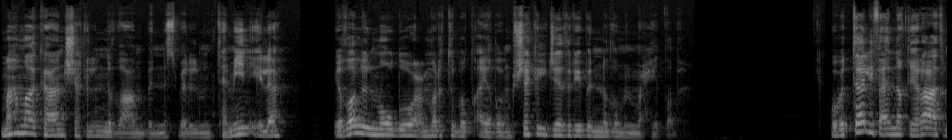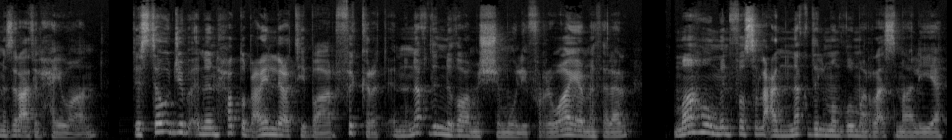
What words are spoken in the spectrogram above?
مهما كان شكل النظام بالنسبة للمنتمين إليه يظل الموضوع مرتبط أيضا بشكل جذري بالنظم المحيطة به. وبالتالي فإن قراءة مزرعة الحيوان تستوجب أن نحط بعين الاعتبار فكرة أن نقد النظام الشمولي في الرواية مثلا ما هو منفصل عن نقد المنظومة الرأسمالية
